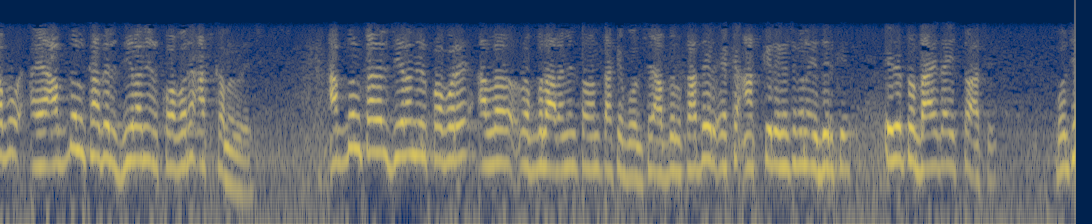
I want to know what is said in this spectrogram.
আবু আব্দুল কাদের জিলানির কবরে আটকানো রয়েছে। আব্দুল কাদের জিলানির কবরে আল্লাহ রব্বুল আলমিন তখন তাকে বলছে, আব্দুল কাদের একে আটকে রেখেছে কেন এদেরকে? এদের তো দায় দায়িত্ব আছে। বলছে,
